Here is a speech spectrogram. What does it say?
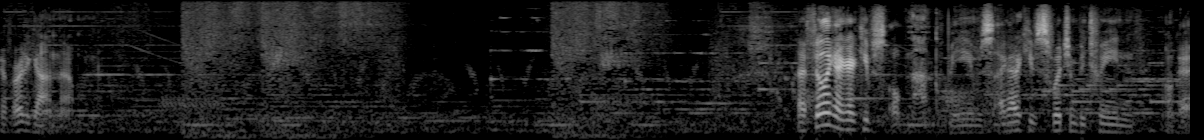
Okay, I've already gotten that one. I feel like I gotta keep. Oh, not the beams. I gotta keep switching between. Okay.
